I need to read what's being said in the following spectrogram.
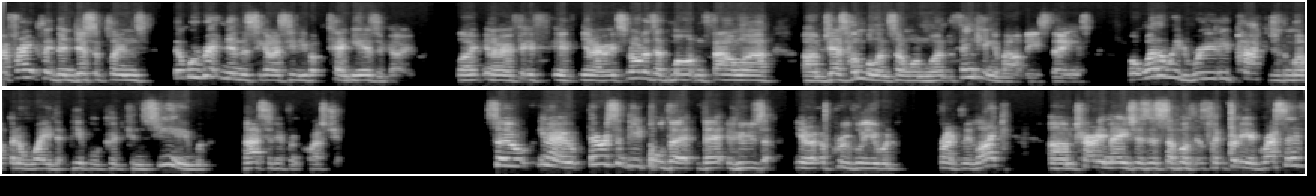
have frankly been disciplines that were written in the CI/CD book 10 years ago. Like you know, if, if, if you know, it's not as if Martin Fowler, um, Jez Humble, and so on weren't thinking about these things. But whether we'd really package them up in a way that people could consume that's a different question. So, you know, there are some people that, that whose, you know, approval you would frankly like. Um, Charity Majors is someone that's like pretty aggressive.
